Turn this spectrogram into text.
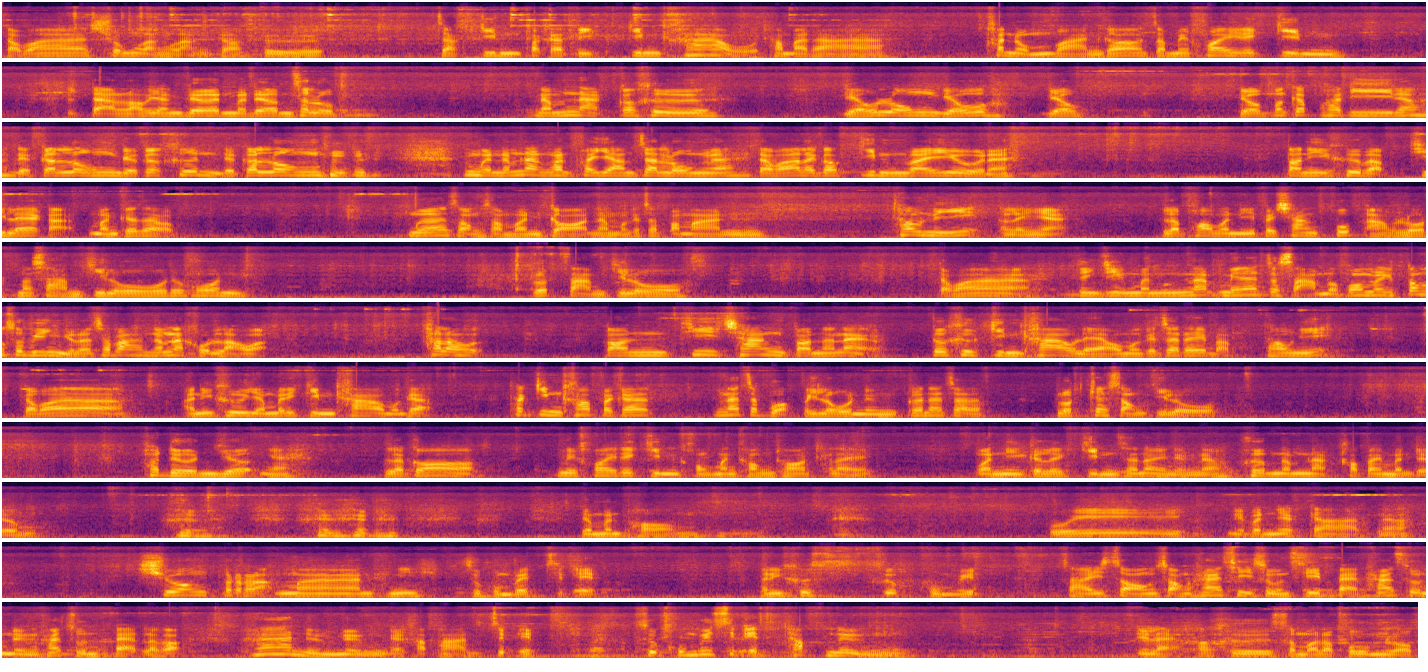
แต่ว่าช่วงหลังๆก็คือจะกินปกติกินข้าวธรรมดา ขนมหวานก็จะไม่ค่อยได้กิน แต่เรายังเดินเหมาเดิมสรุป น้ำหนักก็คือ เดี๋ยวลงเดี๋ยว เดี๋ยว เดี๋ยวมันก็พอดีนะเดี๋ยวก็ลงเดี๋ยวก็ขึ้นเดี๋ยวก็ลง เหมือนน้ำหนักมันพยายามจะลงนะแต่ว่าเราก็กินไว้อยู่นะ ตอนนี้คือแบบทีแรกอะ่ะ มันก็จะแบบเมื่อสองสามวันก่อนนะมันก็จะประมาณเท่านี้อะไรเงี้ย แล้วพอวันนี้ไปชั่งปุ๊บอ้าวลดมาสามกิโลทุกคน ลดสามกิโล แต่ว่าจริง ๆ มันน่าไม่น่าจะสามหรอกเพราะมันต้องสวิงอยู่แล้วใช่ป่ะน้ำหนักคนเราอะถ้าเราตอนที่ช่างตอนนั้นน่ะก็คือกินข้าวแล้วมันก็จะได้แบบเท่านี้ แต่ว่าอันนี้คือยังไม่ได้กินข้าวมันก็ ถ้ากินข้าวไปก็น่าจะบวกไปโลนึงก็น่าจะลดแค่สองกิโลเพราะเดินเยอะไงแล้วก็ไม่ค่อยได้กินของมันของทอดเท่าไหร่วันนี้ก็เลยกินซะหน่อยหนึ่งนะเพิ่มน้ำหนักเข้าไปเหมือนเดิม เดี๋ยวมันผอม อุ้ยในบรรยากาศนะ ช่วงประมาณนี่สุขุมวิทสิบเอ็ดอันนี้คือสุขุมวิทสายสองสองห้าสี่ศูนย์สี่แปดห้าศูนย์หนึ่งห้าศูนย์แปดแล้วก็ห้าหนึ่งหนึ่งนะครับ ผ่านสิบเอ็ดสุขุมวิทสิบเอ็ดทับหนึ่งนี่แหละก็คือสมรภูมิลบ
